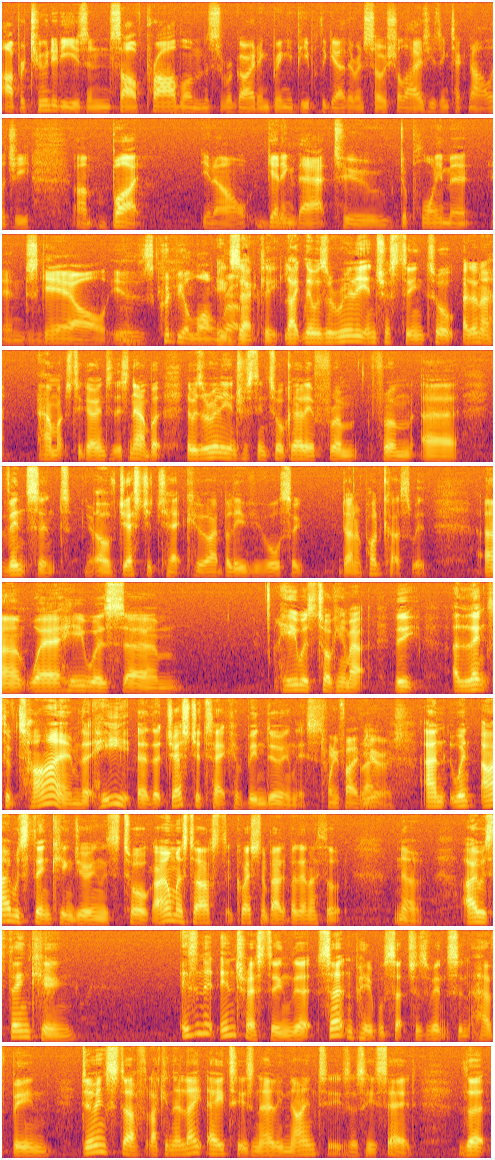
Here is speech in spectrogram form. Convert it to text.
opportunities and solve problems regarding bringing people together and socialize using technology. Um, but you know, getting that to deployment and scale is could be a long road. Mm. Exactly. Like there was a really interesting talk. I don't know how much to go into this now, but there was a really interesting talk earlier from from uh, Vincent Yep. of GestureTek, who I believe you've also done a podcast with, um, where he was um, he was talking about the a length of time that he uh, that GestureTek have been doing this. 25 Right. years. And when I was thinking during this talk, I almost asked a question about it, but then I thought, no. I was thinking, isn't it interesting that certain people, such as Vincent, have been doing stuff like in the late 80s and early 90s, as he said, that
